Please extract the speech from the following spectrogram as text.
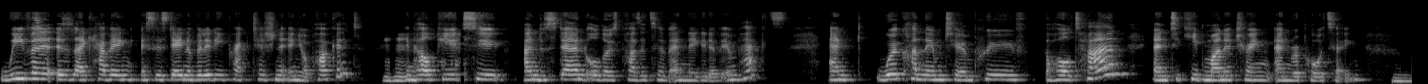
Weeva is like having a sustainability practitioner in your pocket mm-hmm. can help you to understand all those positive and negative impacts and work on them to improve the whole time and to keep monitoring and reporting. Mm-hmm.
